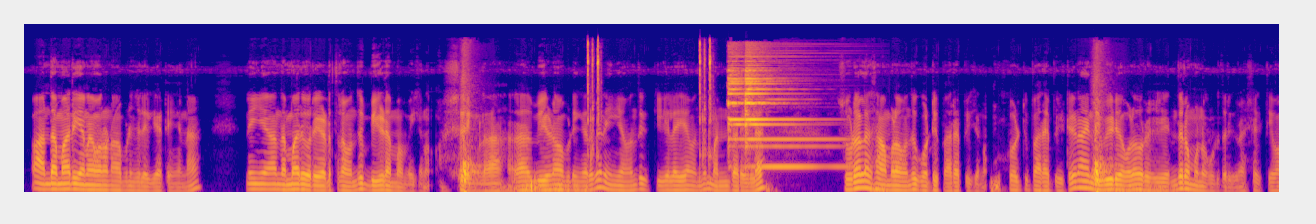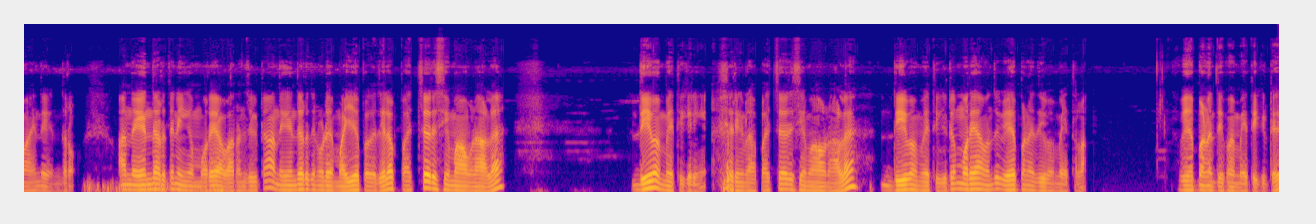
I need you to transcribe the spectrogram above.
இப்போ அந்த மாதிரி என்ன வரணும் அப்படின்னு சொல்லி கேட்டிங்கன்னா நீங்கள் அந்த மாதிரி ஒரு இடத்துல வந்து பீடம் அமைக்கணும். சரிங்களா? அதாவது பீடம் அப்படிங்கிறது நீங்கள் வந்து கீழேயே வந்து மண் தரையில் சுடலை சாம்பலை வந்து கொட்டி பரப்பிக்கணும். கொட்டி பரப்பிட்டு நான் இந்த வீடியோவில் ஒரு எந்திரம் ஒன்று கொடுத்துருக்கேன் சக்தி வாய்ந்த எந்திரம். அந்த எந்திரத்தை நீங்கள் முறையாக வரைஞ்சிக்கிட்டு அந்த எந்திரத்தினுடைய மையப்பகுதியில் பச்சரிசி மாவுனால் தீபம் ஏற்றிக்கிறீங்க சரிங்களா? பச்சரிசி மாவுனால் தீபம் ஏற்றிக்கிட்டு முறையாக வந்து வேப்பனை தீபம் ஏற்றலாம் வேப்பனை தீபம் ஏற்றிக்கிட்டு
